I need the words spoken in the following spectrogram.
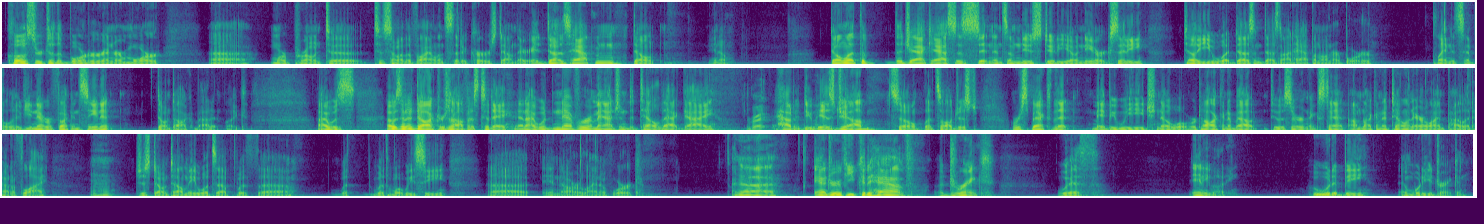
closer to the border and are more uh, more prone to to some of the violence that occurs down there. It does happen. Don't you know? Don't let the the jackasses sitting in some news studio in New York City tell you what does and does not happen on our border. Plain and simple. If you never fucking seen it, don't talk about it. Like I was I was in a doctor's office today and I would never imagine to tell that guy right. how to do his job. So let's all just respect that maybe we each know what we're talking about to a certain extent. I'm not going to tell an airline pilot how to fly. Just don't tell me what's up with uh, with with what we see uh, in our line of work. Uh, Andrew, if you could have a drink with anybody, who would it be, and what are you drinking?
